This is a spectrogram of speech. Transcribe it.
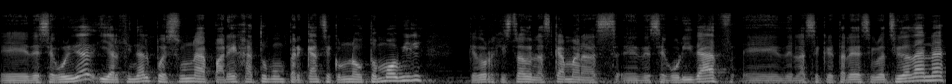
eh, de seguridad y al final pues una pareja tuvo un percance con un automóvil, quedó registrado en las cámaras eh, de seguridad eh, de la Secretaría de Seguridad Ciudadana,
